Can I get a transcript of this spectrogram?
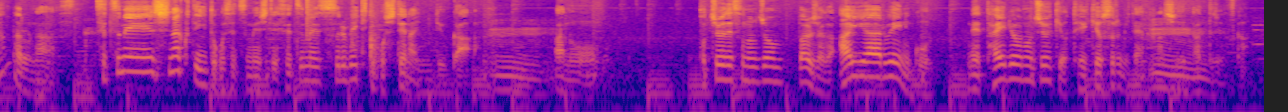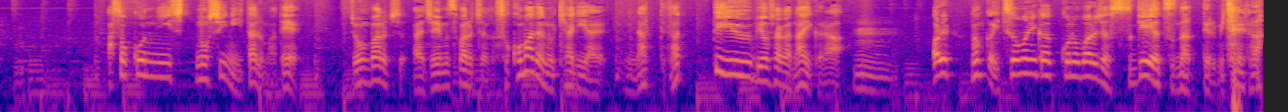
なんだろうな。説明しなくていいとこ説明して説明するべきとこしてないっていうかうん。あの途中でそのジョン・バルジャーが IRA にこう、ね、大量の重機を提供するみたいな話になったじゃないですか、あそこにのシーンに至るまでジョン・バルチャーあジェームス・バルチャーがそこまでのキャリアになってたっていう描写がないからうん。あれ？なんかいつの間にかこのバルジャーすげえやつになってるみたいな。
